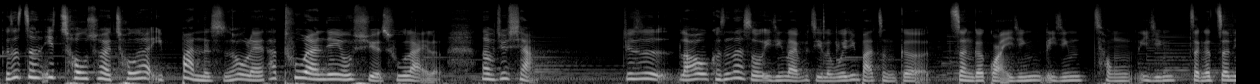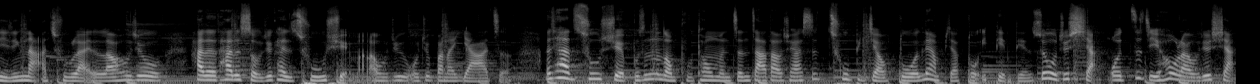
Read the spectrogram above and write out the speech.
可是针一抽出来，抽到一半的时候嘞，他突然间有血出来了。那我就想。就是，然后可是那时候已经来不及了，我已经把整个整个管已经已经从已经整个针已经拿出来了，然后就他的他的手就开始出血嘛，然后我就我就帮他压着，而且他的出血不是那种普通我们针扎到血，它是出比较多量比较多一点点，所以我就想我自己后来我就想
